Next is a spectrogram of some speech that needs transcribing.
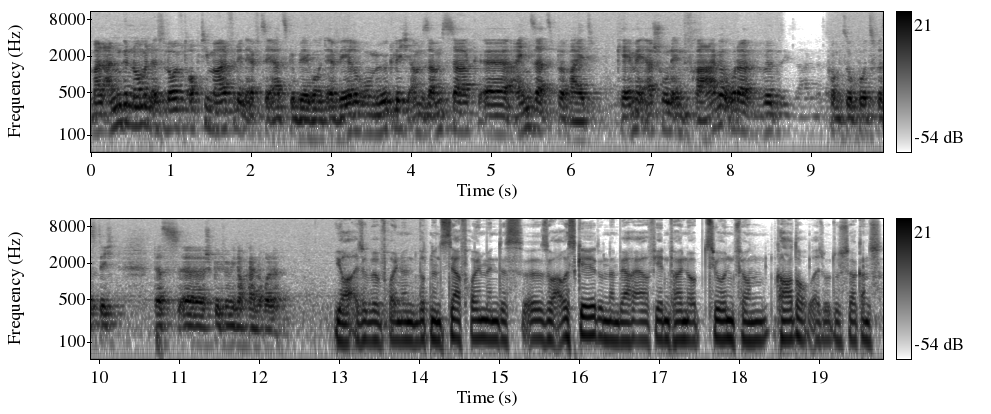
Mal angenommen, es läuft optimal für den FC Erzgebirge und er wäre womöglich am Samstag äh, einsatzbereit. Käme er schon in Frage oder würden Sie sagen, das kommt so kurzfristig, das äh, spielt für mich noch keine Rolle? Ja, also wir freuen und würden uns sehr freuen, wenn das äh, so ausgeht und dann wäre er auf jeden Fall eine Option für einen Kader. Also das ist ja ganz,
